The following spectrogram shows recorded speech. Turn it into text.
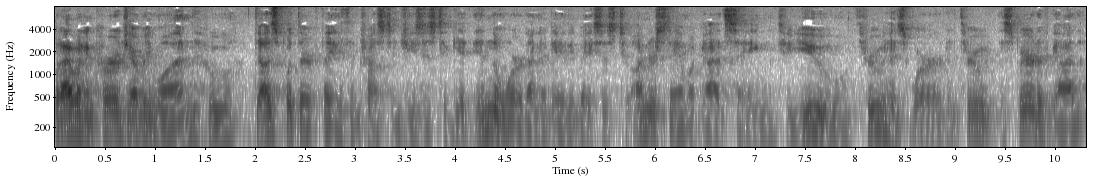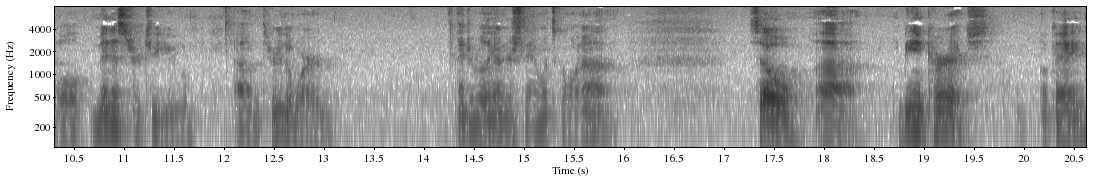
but I would encourage everyone who does put their faith and trust in Jesus to get in the Word on a daily basis, to understand what God's saying to you through His Word and through the Spirit of God that will minister to you um, through the Word, and to really understand what's going on. So uh, be encouraged, okay?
